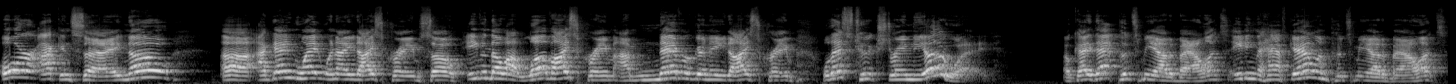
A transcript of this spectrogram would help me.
Or I can say, no, uh, I gain weight when I eat ice cream, so even though I love ice cream, I'm never going to eat ice cream. Well, that's too extreme the other way. Okay, that puts me out of balance. Eating the half gallon puts me out of balance.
